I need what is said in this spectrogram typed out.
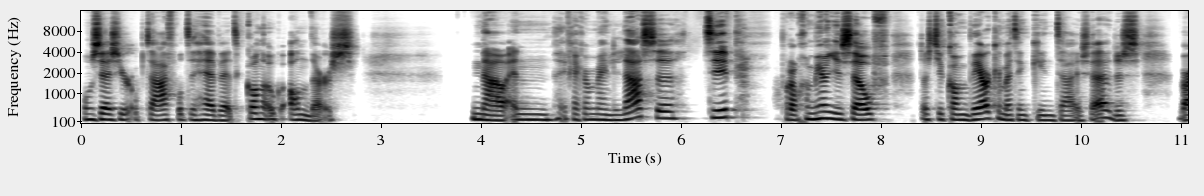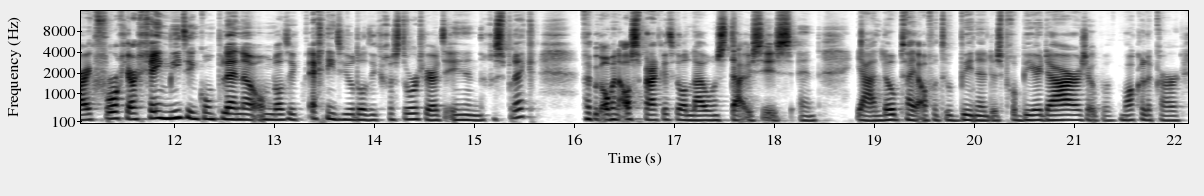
om zes uur op tafel te hebben. Het kan ook anders. Nou, en even kijken, mijn laatste tip Programmeer jezelf dat je kan werken met een kind thuis. Hè? Dus waar ik vorig jaar geen meeting kon plannen, omdat ik echt niet wil dat ik gestoord werd in een gesprek, heb ik al mijn afspraken terwijl Laurens thuis is. En ja, loopt hij af en toe binnen. Dus probeer daar zo wat makkelijker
